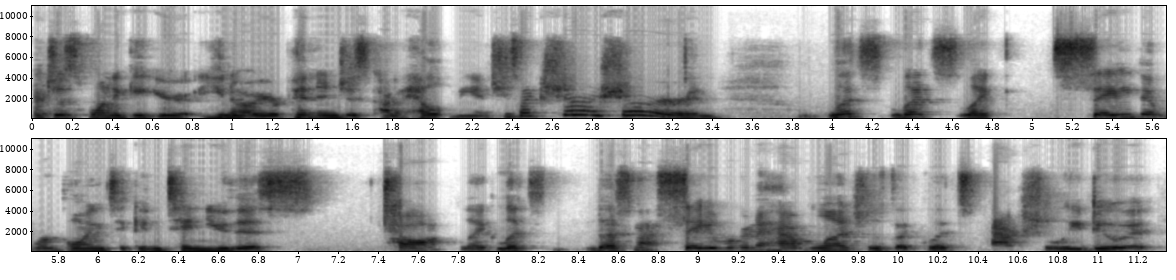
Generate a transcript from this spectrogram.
I just want to get your, you know, your opinion just kind of help me. And she's like, sure, sure. And let's, let's like say that we're going to continue this talk. Like, let's, let's not say we're going to have lunch. Let's like, let's actually do it.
